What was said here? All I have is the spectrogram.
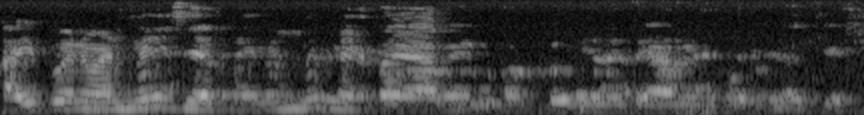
అయిపోయిన వెంటనే సీజన్ అయిన వెంటనే మిగతా యాభై ఐదు కోట్లు ఏదైతే యాభై ఐదు కోట్లు అది చేసి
